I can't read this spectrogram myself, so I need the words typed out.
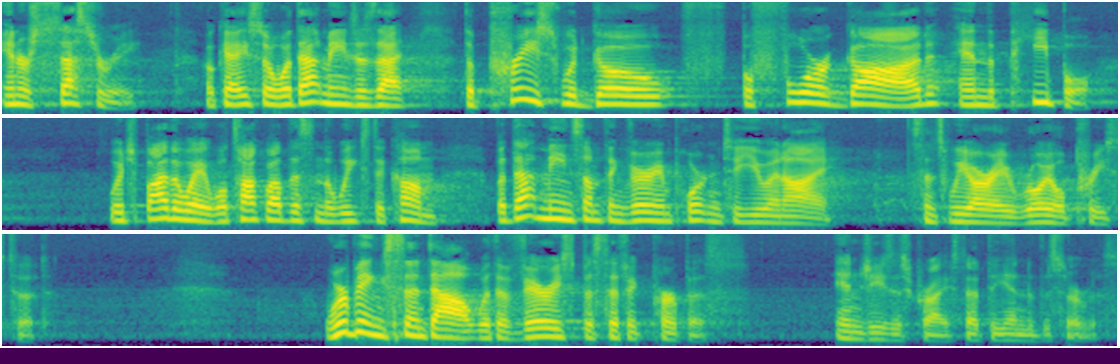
intercessory. Okay, so what that means is that the priest would go before God and the people, which, by the way, we'll talk about this in the weeks to come, but that means something very important to you and I since we are a royal priesthood. We're being sent out with a very specific purpose in Jesus Christ at the end of the service.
